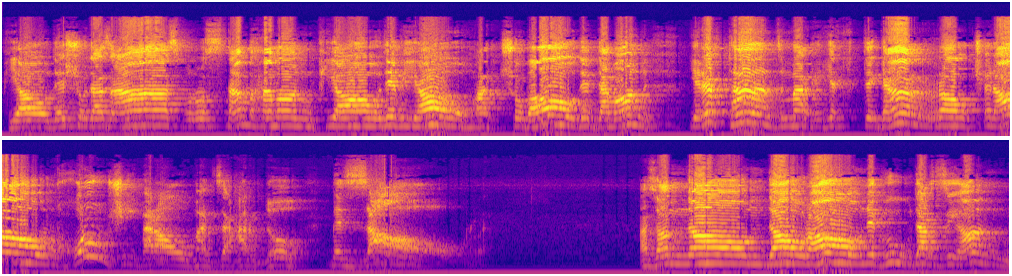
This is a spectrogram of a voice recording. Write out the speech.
پیاده شد از اسب رستم همان پیاده بیامد چو باد دمان گرفتند مر یکدیگر را کنار. خروشی برآمد ز هر دو به زار. از آن نامداران گودرزیان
